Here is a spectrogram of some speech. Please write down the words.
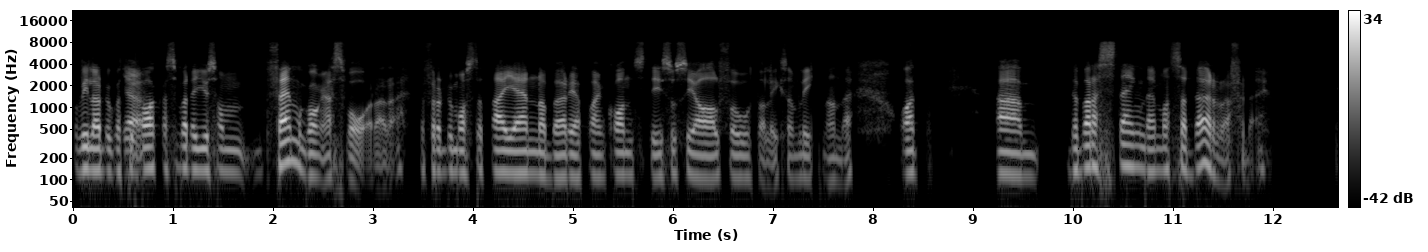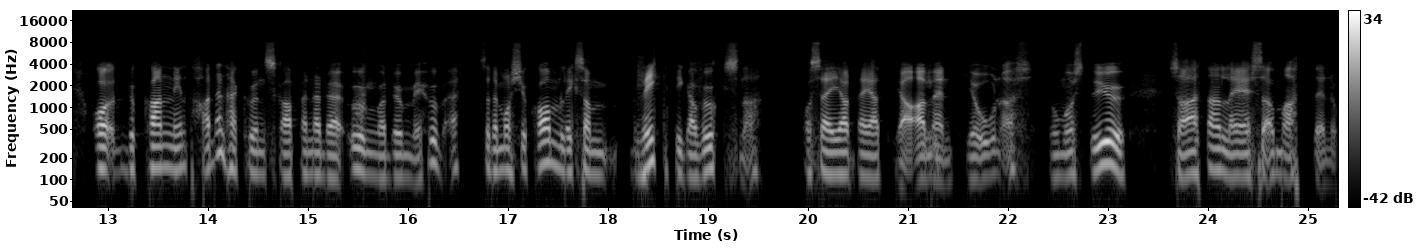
Och vill du gå yeah. tillbaka så var det ju som fem gånger svårare. För att du måste ta igen och börja på en konstig social fot och liksom liknande. Och att um, det bara stängde en massa dörrar för dig. Och du kan inte ha den här kunskapen när du är ung och dum i huvudet. Så det måste ju komma liksom riktiga vuxna och säga åt dig att ja Mm. men Jonas, du måste ju satan läsa matte nu.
